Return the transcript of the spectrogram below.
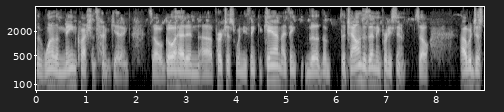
the, one of the main questions I'm getting. So go ahead and uh, purchase when you think you can. I think the, the, the challenge is ending pretty soon. So I would just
